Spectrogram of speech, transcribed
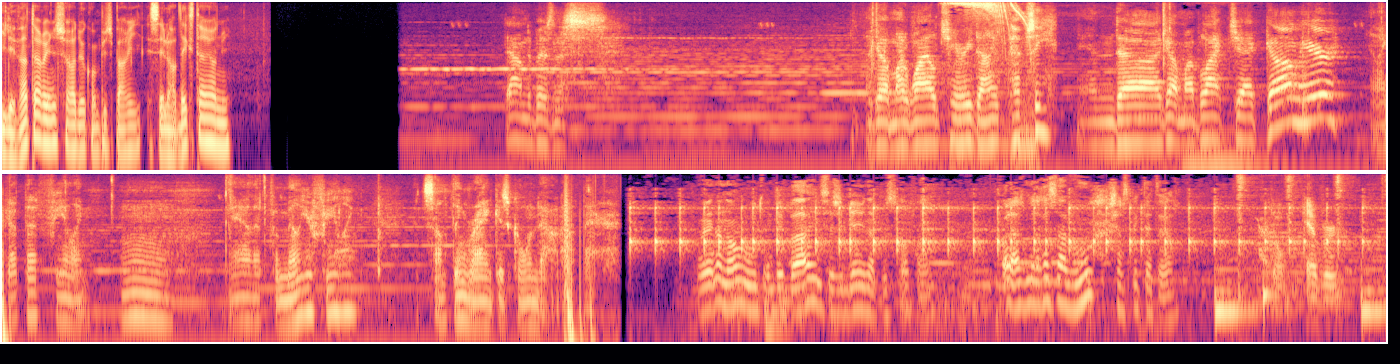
Il est 20h01 sur Radio Campus Paris et c'est l'heure d'extérieur nuit. Down to business. I got my wild cherry diet Pepsi, and uh, I got my blackjack gum here, and I got that feeling. Mm, yeah, that familiar feeling that something rank is going down out there. Oui, non, non, vous vous trompez pas, il s'agit bien d'une apostrophe. Hein. Voilà, je m'adresse à vous, chers spectateurs. Don't ever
